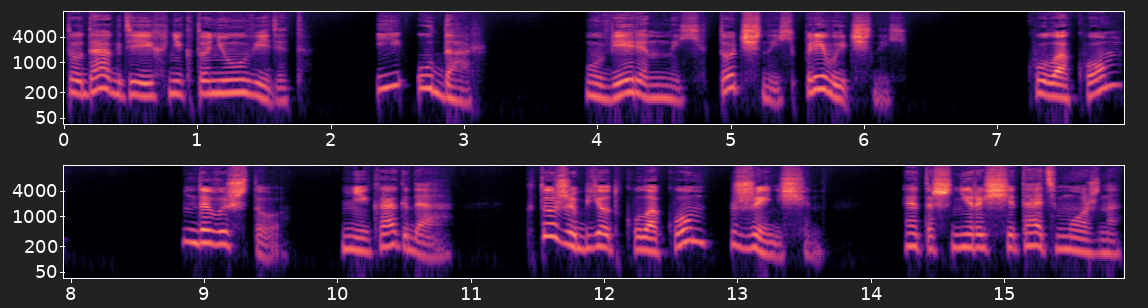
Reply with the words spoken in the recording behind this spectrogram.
туда, где их никто не увидит. И удар. Уверенный, точный, привычный. Кулаком? Да вы что? Никогда. Кто же бьет кулаком женщин? Это ж не рассчитать можно.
